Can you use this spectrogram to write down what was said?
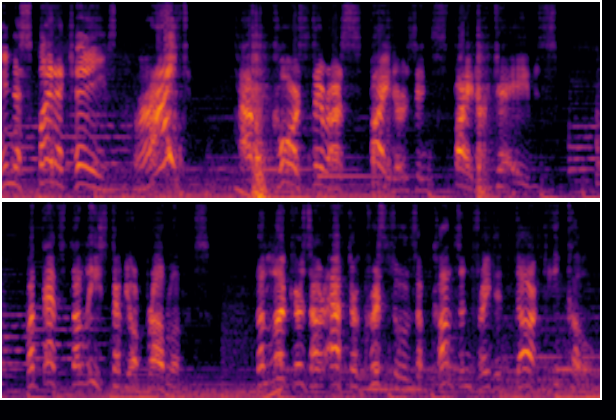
in the spider caves, right? Of course there are spiders in spider caves. But that's the least of your problems. The lurkers are after crystals of concentrated dark eco.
